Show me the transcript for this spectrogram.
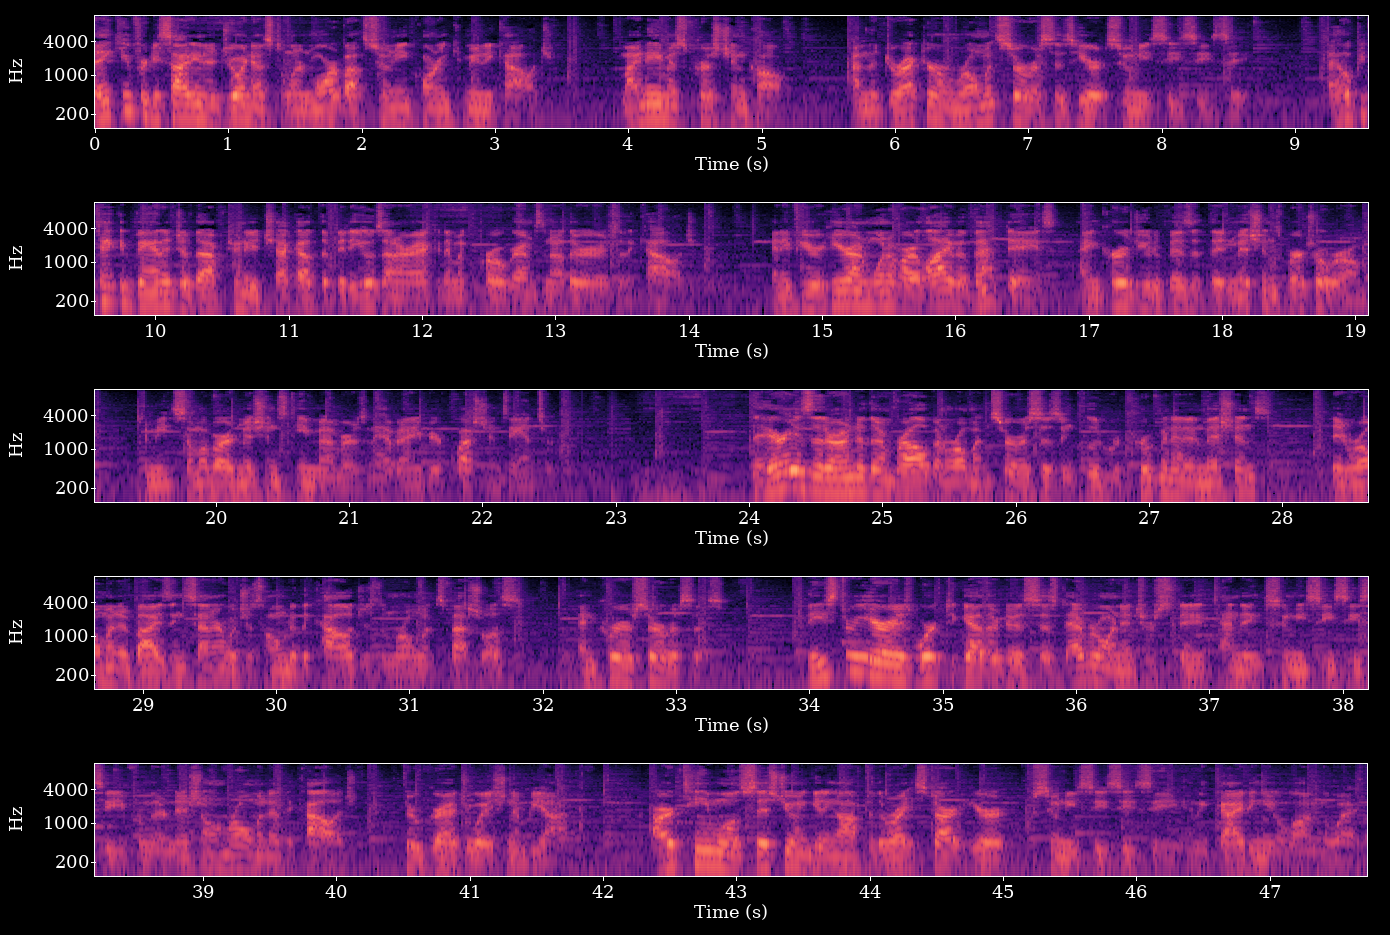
Thank you for deciding to join us to learn more about SUNY Corning Community College. My name is Christian Call. I'm the Director of Enrollment Services here at SUNY CCC. I hope you take advantage of the opportunity to check out the videos on our academic programs and other areas of the college. And if you're here on one of our live event days, I encourage you to visit the admissions virtual room to meet some of our admissions team members and have any of your questions answered. The areas that are under the umbrella of enrollment services include recruitment and admissions, the Enrollment Advising Center, which is home to the college's enrollment specialists, and career services. These three areas work together to assist everyone interested in attending SUNY CCC from their initial enrollment at the college through graduation and beyond. Our team will assist you in getting off to the right start here at SUNY CCC and in guiding you along the way.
